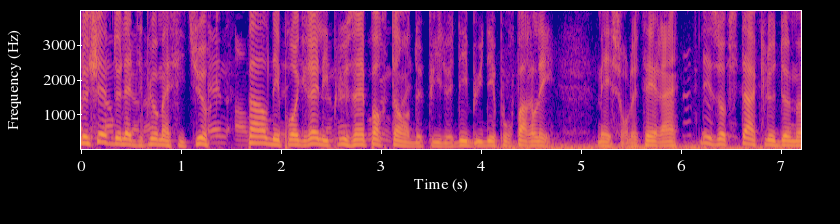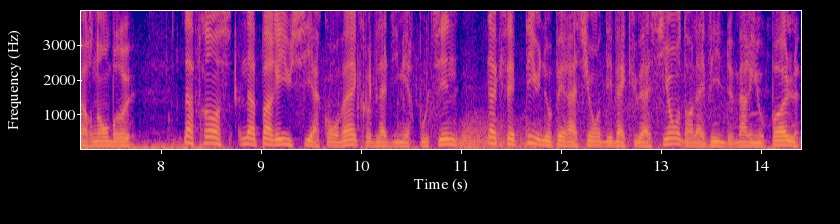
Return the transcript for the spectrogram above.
Le chef de la diplomatie turque parle des progrès les plus importants depuis le début des pourparlers. Mais sur le terrain, les obstacles demeurent nombreux. La France n'a pas réussi à convaincre Vladimir Poutine d'accepter une opération d'évacuation dans la ville de Mariupol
